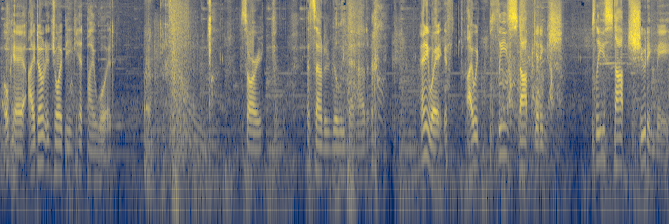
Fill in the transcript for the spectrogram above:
Okay. I don't enjoy being hit by wood. Sorry. that sounded really bad. anyway, if I would please stop getting. Please stop shooting me.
